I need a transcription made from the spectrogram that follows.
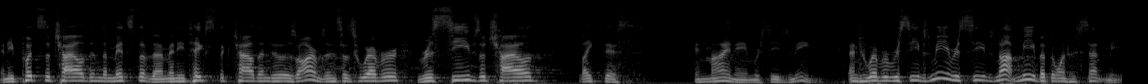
and he puts the child in the midst of them, and he takes the child into his arms and says, Whoever receives a child like this in my name receives me. And whoever receives me receives not me, but the one who sent me.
